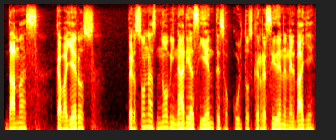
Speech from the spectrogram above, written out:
Damas, caballeros, personas no binarias y entes ocultos que residen en el valle,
